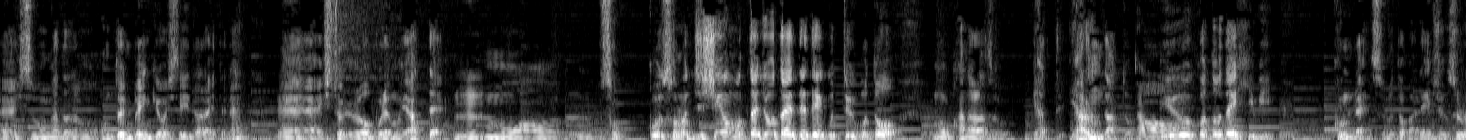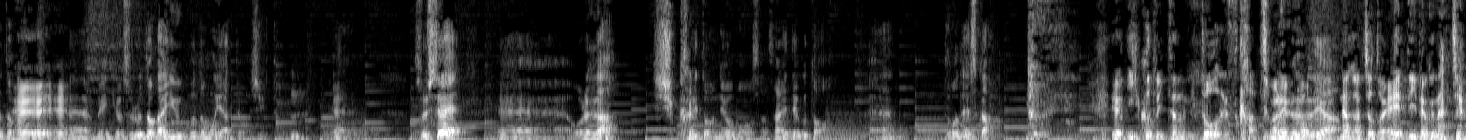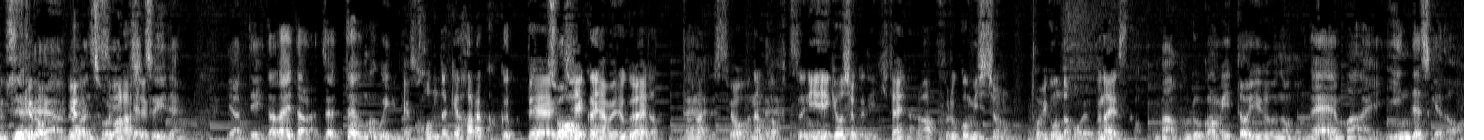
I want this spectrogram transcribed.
えー質問型でも本当に勉強していただいてね、えー一人ロープレもやって、うん。もうそこその自信を持った状態で出ていくっていうことをもう必ずやってやるんだということで日々訓練するとか練習するとか、えええええー勉強するとかいうこともやってほしいと、うん。ええそして、えー俺がしっかりと女房を支えていくと、ええどうですか？いや、いいこと言ったのにどうですか？って言われると、なんかちょっとええって言いたくなっちゃうんですけど、いやいやだからそういう決意でやっていただいたら絶対うまくいきますこんだけ腹くくって自衛官辞めるぐらいだったらですよ、なんええか普通に営業職で行きたいなら、フルコミッション飛び込んだ方がよくないですか？まあフルコミというのもねまあいいんですけど。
